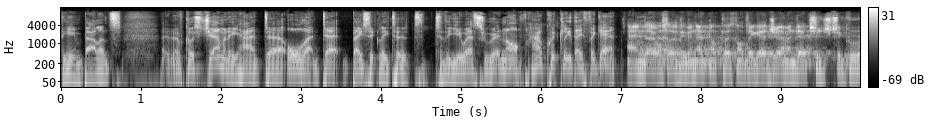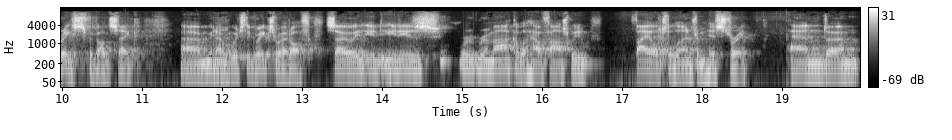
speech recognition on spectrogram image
the imbalance. And of course, Germany had uh, all that debt basically to, to, to the US written off. How quickly they forget. And they also, not, let's not forget German debt to, to Greece, for God's sake. Um, you know, mm. which the Greeks wrote off. So it, it, it is r- remarkable how fast we fail to learn from history. And um,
